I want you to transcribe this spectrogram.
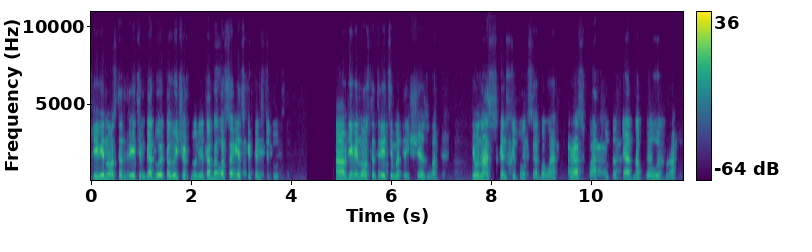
В 93 году это вычеркнули. Это было в советской конституции. А в 93-м это исчезло. И у нас конституция была распахнута для однополых браков.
